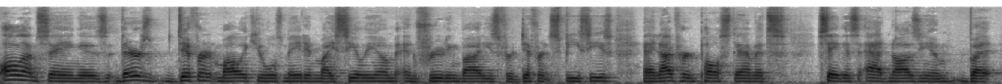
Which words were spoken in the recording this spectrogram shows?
all I'm saying is there's different molecules made in mycelium and fruiting bodies for different species, and I've heard Paul Stamets say this ad nauseum, but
